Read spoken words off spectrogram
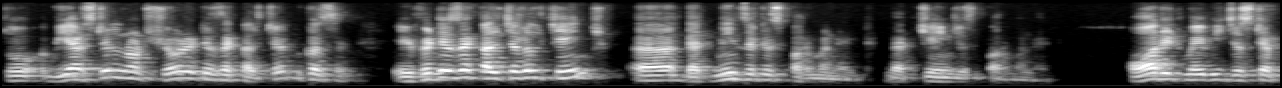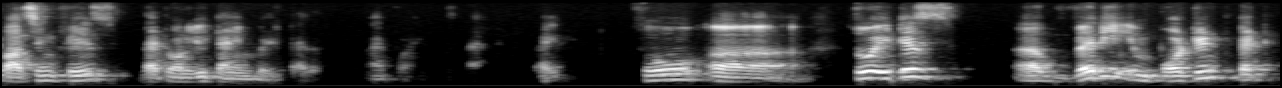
So we are still not sure it is a culture because if it is a cultural change, uh, that means it is permanent. That change is permanent. Or it may be just a passing phase that only time will tell. My point is that, right? So, uh, so it is uh, very important that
